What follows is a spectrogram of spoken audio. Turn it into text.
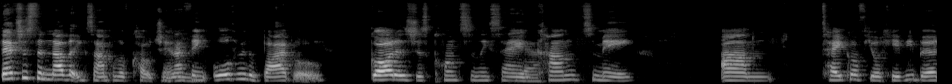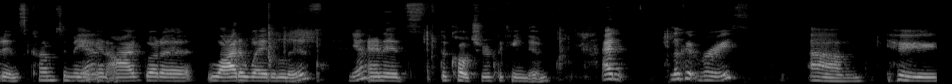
that's just another example of culture. And I Mhm. think all through the Bible, God is just constantly saying, Yeah. Come to me. Um, take off your heavy burdens. Come to me, Yeah. and I've got a lighter way to live. Yeah. And it's the culture of the kingdom. And look at Ruth, um, who,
